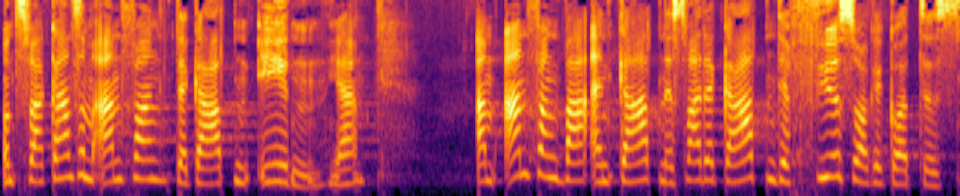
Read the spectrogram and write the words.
Und zwar ganz am Anfang der Garten Eden, ja. Am Anfang war ein Garten, es war der Garten der Fürsorge Gottes.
